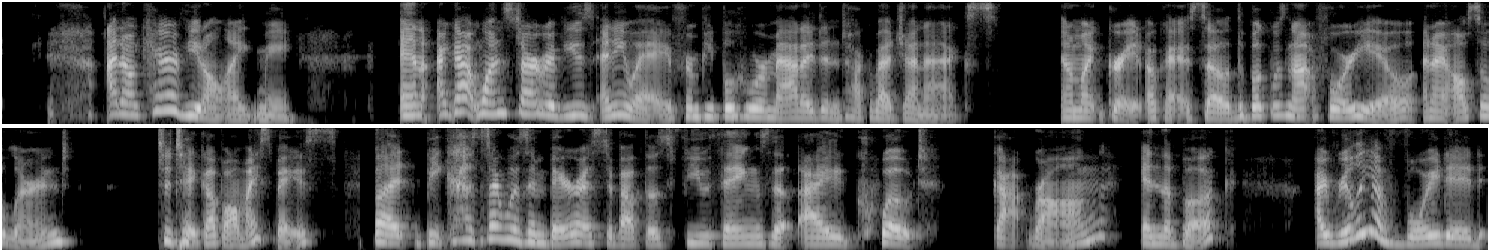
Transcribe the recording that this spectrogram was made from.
I don't care if you don't like me. And I got one star reviews anyway from people who were mad I didn't talk about Gen X. And I'm like, great. Okay. So the book was not for you. And I also learned to take up all my space. But because I was embarrassed about those few things that I quote got wrong in the book, I really avoided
